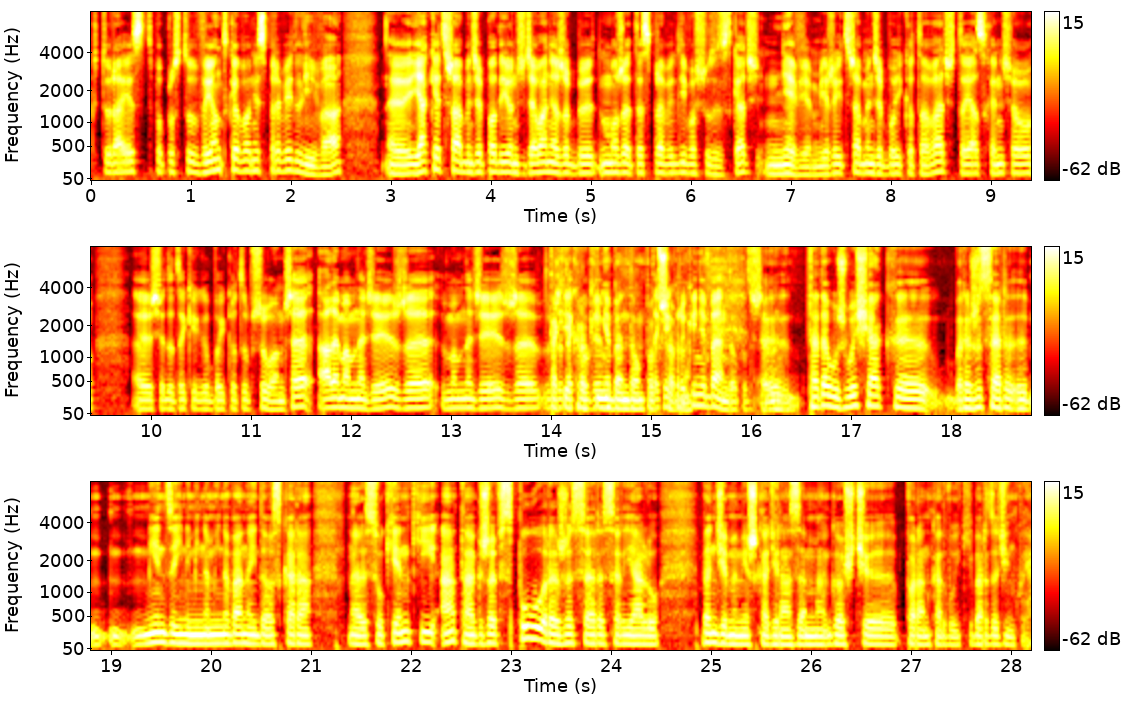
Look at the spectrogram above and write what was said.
która jest po prostu wyjątkowo niesprawiedliwa. E, jakie trzeba będzie podjąć działania, żeby może tę sprawiedliwość uzyskać? Nie wiem. Jeżeli trzeba będzie bojkotować, to ja z chęcią e, się do takiego bojkotu przyłączę, ale mam nadzieję, że mam nadzieję, że takie że tak kroki powiem, nie będą potrzebne. Takie kroki nie będą potrzebne. E, Tadeusz Łysiak, reżyser między innymi nominowanej do Oscara Sukienki, a także współreżyser serialu Będziemy mieszkać razem, gość poranka dwójki. Bardzo dziękuję. Dziękuję.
